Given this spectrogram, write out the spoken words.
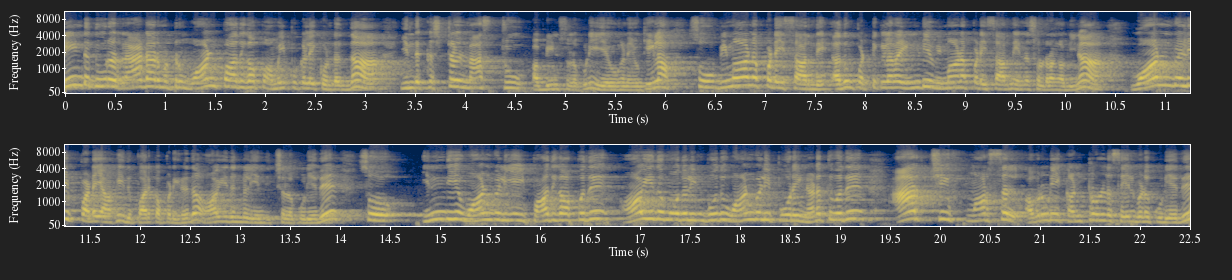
நீண்ட தூர ரேடார் மற்றும் வான் பாதுகாப்பு அமைப்புகளை கொண்டது தான் இந்த கிறிஸ்டல் மேஸ் டூ அப்படின்னு சொல்லக்கூடிய ஏவுகணை ஓகேங்களா ஸோ விமானப்படை சார்ந்தே அதுவும் பர்டிகுலராக இந்திய விமானப்படை சார்ந்து என்ன சொல்றாங்க அப்படின்னா வான்வெளி படையாக இது பார்க்கப்படுகிறது ஆயுதங்கள் ஏந்தி செல்லக்கூடியது. ஸோ இந்திய வான்வெளியை பாதுகாப்பது ஆயுத மோதலின் போது வான்வெளி போரை நடத்துவது ஏர் சீஃப் மார்ஷல் அவருடைய கண்ட்ரோலில் செயல்படக்கூடியது.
